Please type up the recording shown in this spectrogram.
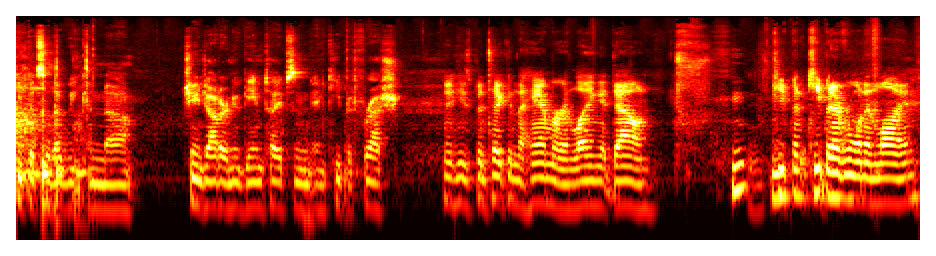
keep it so that we can uh, change out our new game types and, and keep it fresh. And he's been taking the hammer and laying it down, Hmm. keeping keeping everyone in line.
